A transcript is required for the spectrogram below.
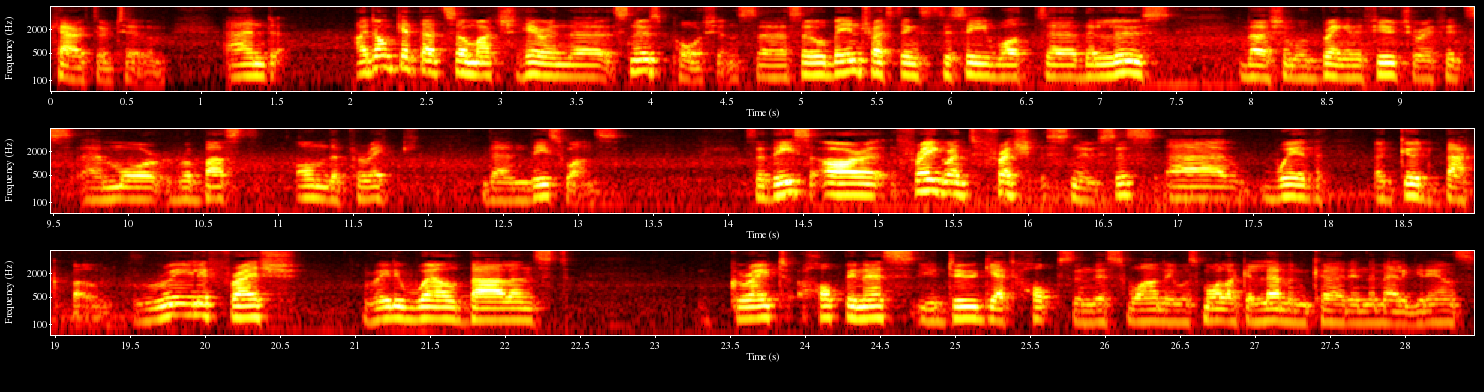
character to them. And I don't get that so much here in the snus portions. Uh, so it'll be interesting to see what uh, the loose version will bring in the future if it's uh, more robust on the Perique than these ones. So these are fragrant fresh snuses uh, with a good backbone. Really fresh, really well balanced, great hoppiness. You do get hops in this one. It was more like a lemon curd in the Mellgrens.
